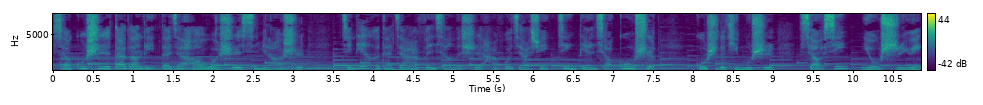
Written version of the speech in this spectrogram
小故事大道理，大家好，我是西米老师。今天和大家分享的是哈佛家训经典小故事，故事的题目是《小心牛屎运》。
